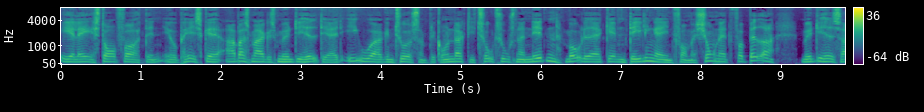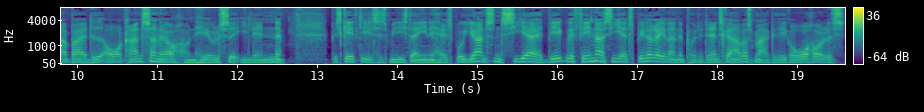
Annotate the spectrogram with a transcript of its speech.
ELA står for den europæiske arbejdsmarkedsmyndighed. Det er et EU-agentur, som blev grundlagt i 2019. Målet er gennem deling af information at forbedre myndighedsarbejdet over grænserne og håndhævelse i landene. Beskæftigelsesminister Ene Halsbo Jørgensen siger, at vi ikke vil finde os i, at spillereglerne på det danske arbejdsmarked ikke overholdes.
